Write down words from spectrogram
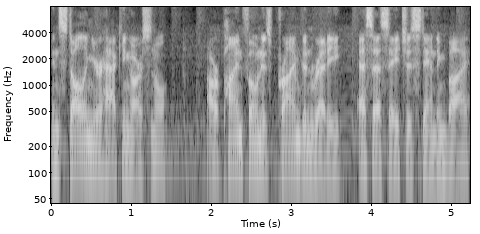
Installing your hacking arsenal. Our PinePhone is primed and ready, SSH is standing by.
